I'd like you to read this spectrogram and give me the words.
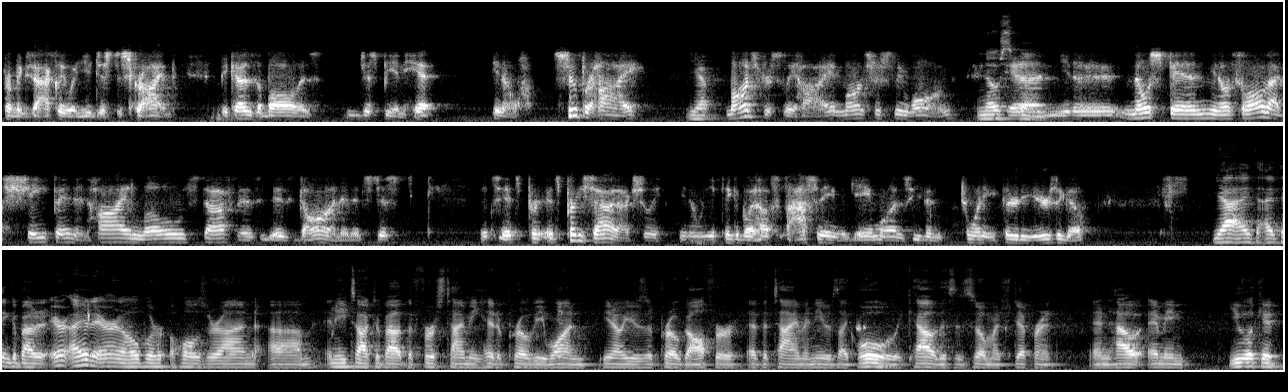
from exactly what you just described, because the ball is just being hit, you know, super high, yep, monstrously high and monstrously long. No spin. And you know, no spin. You know, so all that shaping and high low stuff is is gone, and it's just it's it's it's pretty sad actually. You know, when you think about how fascinating the game was even 20, 30 years ago. Yeah, I, th- I think about it. I had Aaron Oberholser on, um, and he talked about the first time he hit a Pro V1. You know, he was a pro golfer at the time, and he was like, "Holy cow, this is so much different." And how I mean, you look at,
